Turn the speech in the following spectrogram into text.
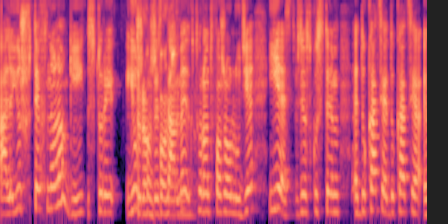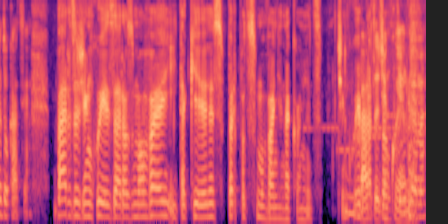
ale już w technologii, z której już którą korzystamy, tworzy... którą tworzą ludzie, jest. W związku z tym edukacja, edukacja, edukacja. Bardzo dziękuję za rozmowę i takie super podsumowanie na koniec. Dziękuję bardzo. Bardzo dziękujemy. dziękujemy.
